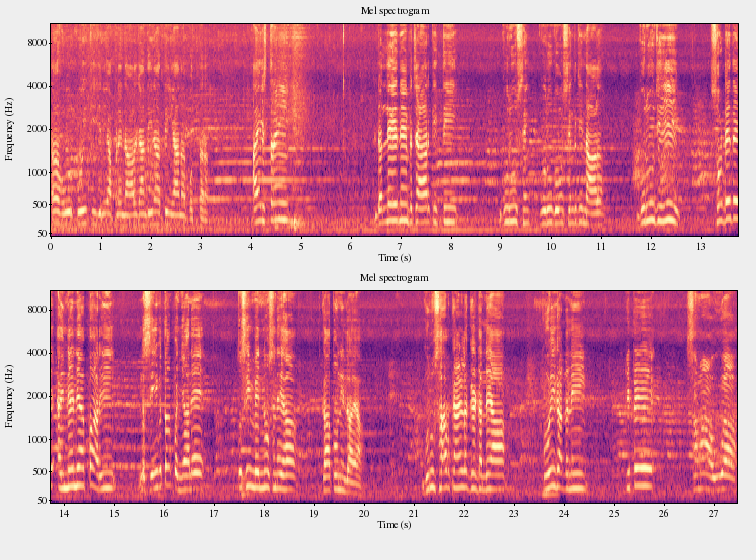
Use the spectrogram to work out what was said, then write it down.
ਤਾਂ ਹੋਰ ਕੋਈ ਚੀਜ਼ ਨਹੀਂ, ਆਪਣੇ ਨਾਲ ਜਾਂਦੀ ਨਾ ਧੀਆਂ, ਨਾ ਪੁੱਤਰ। ਐ ਇਸ ਤਰ੍ਹਾਂ ਹੀ ਡੱਲੇ ਨੇ ਵਿਚਾਰ ਕੀਤੀ ਗੁਰੂ ਸਿੰਘ, ਗੁਰੂ ਗੋਬਿੰਦ ਸਿੰਘ ਜੀ ਨਾਲ। ਗੁਰੂ ਜੀ ਸੋਡੇ ਤੇ ਇੰਨੇ ਨੇ ਭਾਰੀ ਨਸੀਬਤਾਂ ਪਈਆਂ ਨੇ, ਤੁਸੀਂ ਮੈਨੂੰ ਸੁਨੇਹਾ ਕਾਤੋਂ ਨਹੀਂ ਲਾਇਆ? ਗੁਰੂ ਸਾਹਿਬ ਕਹਿਣ ਲੱਗੇ, ਡੱਲਿਆ, ਕੋਈ ਗੱਲ ਨਹੀਂ, ਕਿਤੇ ਸਮਾਂ ਆਊਗਾ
